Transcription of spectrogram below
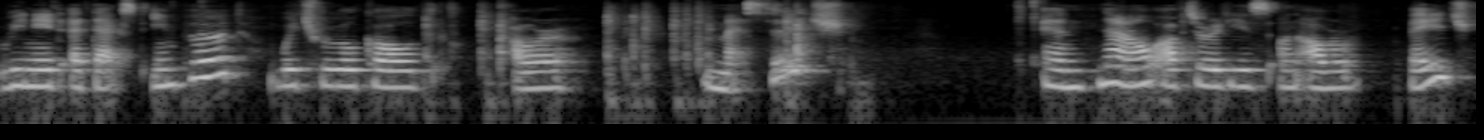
we need a text input, which we will call our message. And now, after it is on our page,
